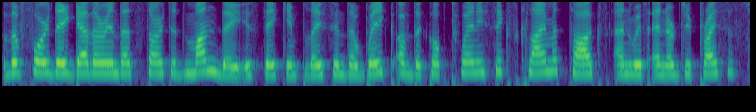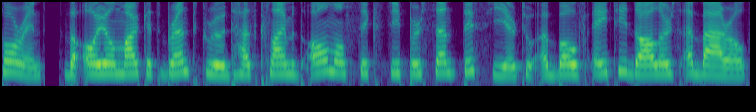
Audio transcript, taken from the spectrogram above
The four day gathering that started Monday is taking place in the wake of the COP26 climate talks and with energy prices soaring. The oil market Brent crude has climbed almost 60% this year to above $80 a barrel,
